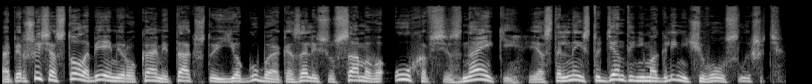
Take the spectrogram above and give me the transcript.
Опершись о стол обеими руками так, что ее губы оказались у самого уха всезнайки, и остальные студенты не могли ничего услышать.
